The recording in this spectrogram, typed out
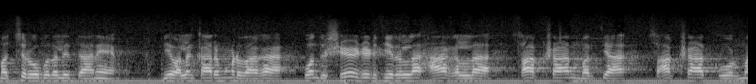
ಮತ್ಸ್ಯ ರೂಪದಲ್ಲಿದ್ದಾನೆ ನೀವು ಅಲಂಕಾರ ಮಾಡುವಾಗ ಒಂದು ಶೇಡ್ ಇಡ್ತೀರಲ್ಲ, ಹಾಗಲ್ಲ. ಸಾಕ್ಷಾತ್ ಮತ್ಯ, ಸಾಕ್ಷಾತ್ ಕೂರ್ಮ.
